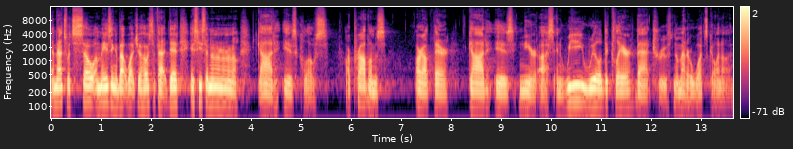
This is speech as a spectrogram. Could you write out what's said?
And that's what's so amazing about what Jehoshaphat did is he said, no, no, no, no, no. God is close. Our problems are out there. God is near us, and we will declare that truth no matter what's going on.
